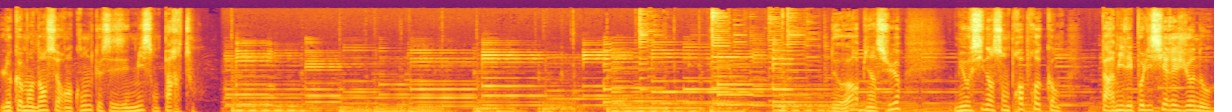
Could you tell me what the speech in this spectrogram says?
le commandant se rend compte que ses ennemis sont partout. Dehors, bien sûr, mais aussi dans son propre camp, parmi les policiers régionaux,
